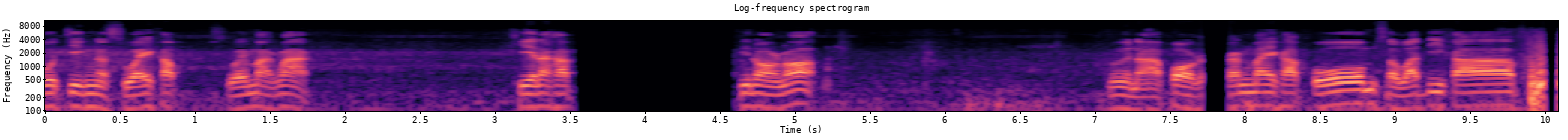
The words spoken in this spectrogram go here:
ตัวจริงนะสวยครับ สวยมากๆโอเคนะครับ พี่น้องเนาะมือหนาพอกันไหมครับ ผม สวัสดีครับ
